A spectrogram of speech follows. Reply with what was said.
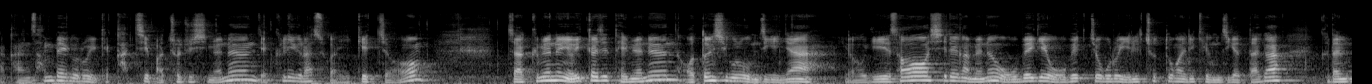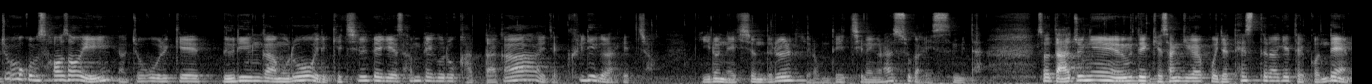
약간 300으로 이렇게 같이 맞춰 주시면은 이제 클릭을 할 수가 있겠죠. 자 그러면은 여기까지 되면은 어떤 식으로 움직이냐 여기서 실행하면은 500에 500 쪽으로 1초 동안 이렇게 움직였다가 그 다음에 조금 서서히 조금 이렇게 느린 감으로 이렇게 700에 300으로 갔다가 이제 클릭을 하겠죠. 이런 액션들을 여러분들이 진행을 할 수가 있습니다. 그래서 나중에 여러분들이 계산기 갖고 이제 테스트를 하게 될 건데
